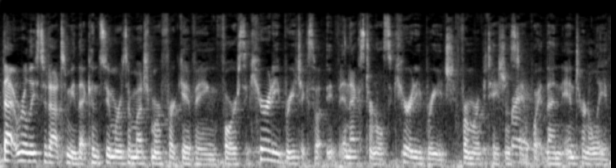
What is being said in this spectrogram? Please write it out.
That really stood out to me that consumers are much more forgiving for security breach, ex- an external security breach from a reputational Right. standpoint than internally if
